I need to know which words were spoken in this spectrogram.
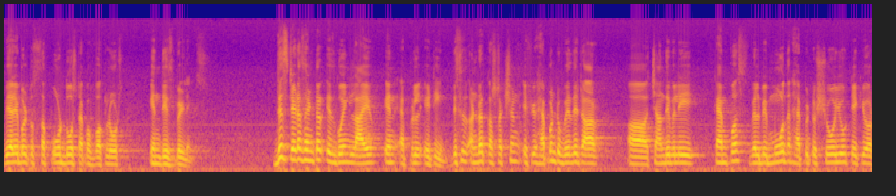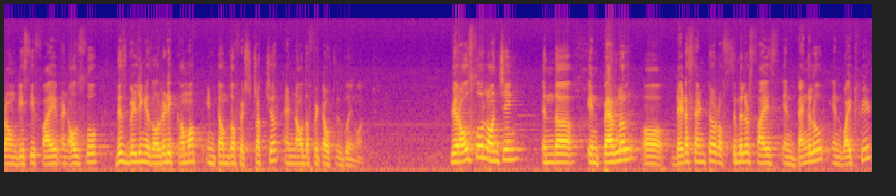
we are able to support those type of workloads in these buildings. This data center is going live in April 18. This is under construction. If you happen to visit our uh, Chandivali campus, we'll be more than happy to show you, take you around DC5 and also this building has already come up in terms of its structure and now the fit out is going on. We are also launching in the in parallel uh, data center of similar size in Bangalore in Whitefield.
